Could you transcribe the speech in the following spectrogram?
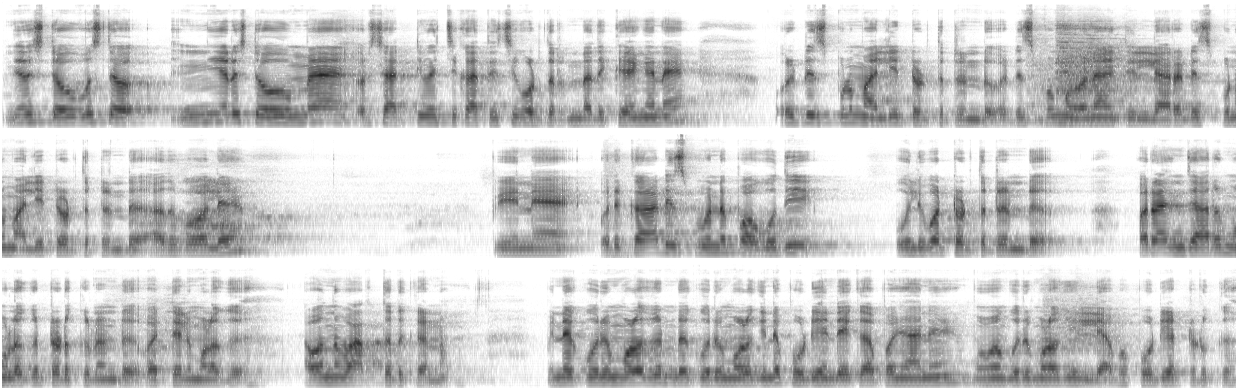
ഇനി ഒരു സ്റ്റൗവ് സ്റ്റൗ ഇനി ഒരു സ്റ്റൗമേ ഒരു ചട്ടി വെച്ച് കത്തിച്ച് കൊടുത്തിട്ടുണ്ട്. അതൊക്കെ ഇങ്ങനെ ഒരു ടീസ്പൂൺ മല്ലിയിട്ട് എടുത്തിട്ടുണ്ട് ഒരു ടീസ്പൂൺ മുഴുവനായിട്ടില്ല. അര ടീസ്പൂൺ മല്ലിയിട്ട് എടുത്തിട്ടുണ്ട് അതുപോലെ പിന്നെ ഒരു കാ ടീസ്പൂണിന്റെ പകുതി ഉലുവട്ട് എടുത്തിട്ടുണ്ട് കൊടുത്തിട്ടുണ്ട്. ഒരു അഞ്ചാറ് മുളക് ഇട്ട് കൊടുക്കുന്നുണ്ട് വറ്റൽ മുളക്. അതൊന്ന് വറുത്തെടുക്കണം. പിന്നെ കുരുമുളക് ഉണ്ട്. കുരുമുളകിന്റെ പൊടി എന്റെ അപ്പോൾ ഞാൻ മുഴുവൻ കുരുമുളക് ഇല്ല. അപ്പോൾ പൊടി ഇട്ടെടുക്കുക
